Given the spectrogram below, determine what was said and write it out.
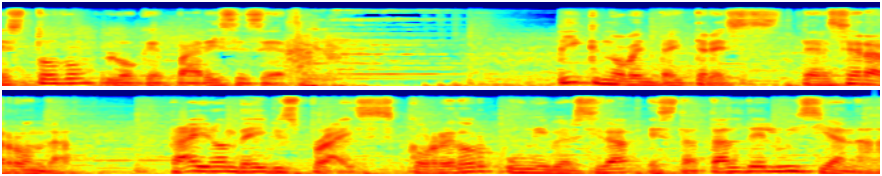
es todo lo que parece ser. Pick 93, tercera ronda. Tyron Davis Price, corredor Universidad Estatal de Luisiana,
